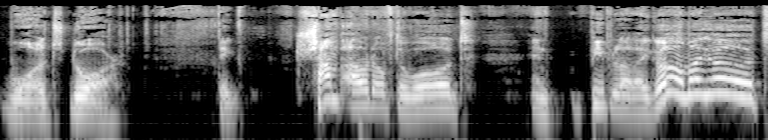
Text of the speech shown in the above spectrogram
vault door. They jump out of the vault and people are like, oh my god.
